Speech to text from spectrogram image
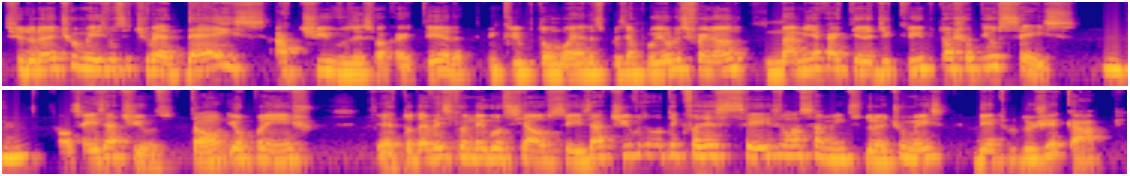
Se durante o mês você tiver 10 ativos em sua carteira, em criptomoedas, por exemplo, eu, Luiz Fernando, na minha carteira de cripto, acho que eu tenho 6. Uhum. São 6 ativos. Então, eu preencho é, toda vez que eu negociar os seis ativos, eu vou ter que fazer seis lançamentos durante o mês dentro do GCAP.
